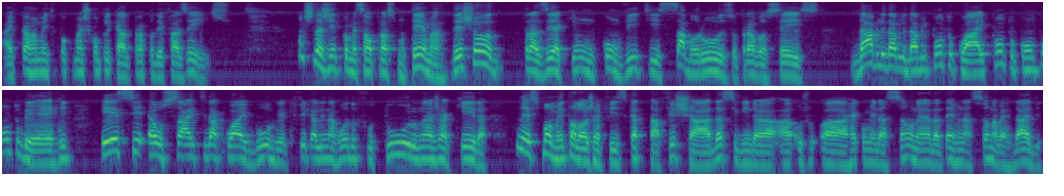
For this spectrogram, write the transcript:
Aí fica realmente um pouco mais complicado para poder fazer isso. Antes da gente começar o próximo tema, deixa eu trazer aqui um convite saboroso para vocês www.quai.com.br. Esse é o site da Quai Burger, que fica ali na Rua do Futuro, na Jaqueira. Nesse momento, a loja física está fechada, seguindo a, a, a, recomendação, né, da terminação, na verdade,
